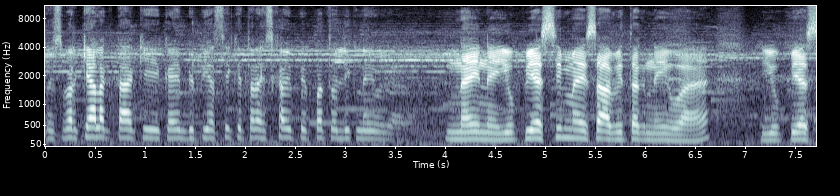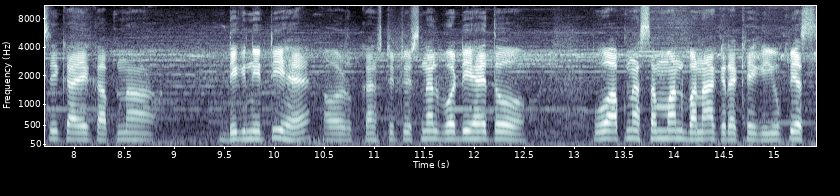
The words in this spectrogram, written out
तो इस बार क्या लगता है कि कहीं बीपीएससी की तरह इसका भी पेपर तो लीक नहीं हो जाएगा? नहीं नहीं यूपीएससी में ऐसा अभी तक नहीं हुआ है। यूपीएससी का एक अपना डिग्निटी है और कॉन्स्टिट्यूशनल बॉडी है तो वो अपना सम्मान बना के रखेगी। यूपीएस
